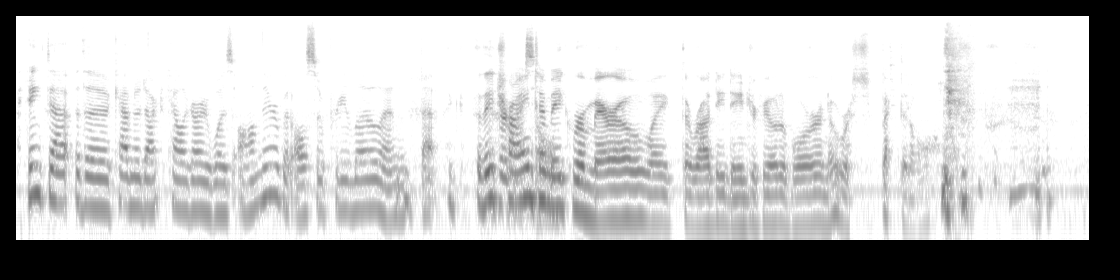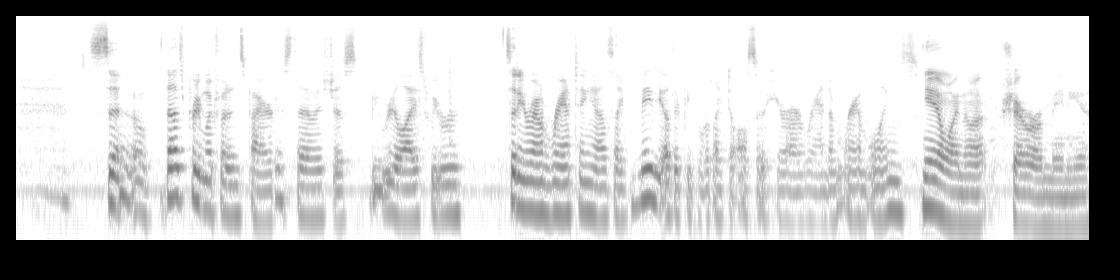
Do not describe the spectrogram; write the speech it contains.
I think that the Cabinet of Dr. Caligari was on there, but also pretty low, and that Like, are they trying to make Romero like the Rodney Dangerfield of horror? No respect at all. So that's pretty much what inspired us, though. Is just we realized we were sitting around ranting, I was like, maybe other people would like to also hear our random ramblings. yeah, why not share our mania?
